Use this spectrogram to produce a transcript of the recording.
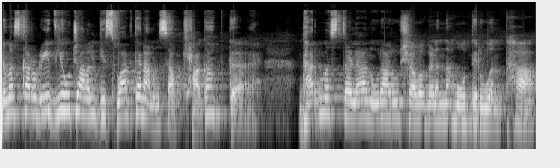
ನಮಸ್ಕಾರ ರಿವ್ಯೂ ಚಾನಲ್ಗೆ ಸ್ವಾಗತ. ನಾನು ಸೌಖ್ಯ ಗಾಂವ್ಕರ್ ಧರ್ಮಸ್ಥಳ ನೂರಾರು ಶವಗಳನ್ನು ಹೋತಿರುವಂತಹ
